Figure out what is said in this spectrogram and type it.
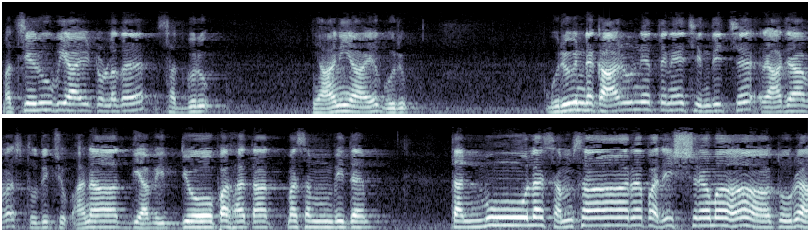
മത്സ്യരൂപിയായിട്ടുള്ളത് സദ്ഗുരു ജ്ഞാനിയായ ഗുരു. ഗുരുവിന്റെ കാരുണ്യത്തിനെ ചിന്തിച്ച് രാജാവ് സ്തുതിച്ചു. അനാദ്യ വിദ്യോപഹതാത്മസംവിധ തന്മൂല സംസാര പരിശ്രമാതുരാ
